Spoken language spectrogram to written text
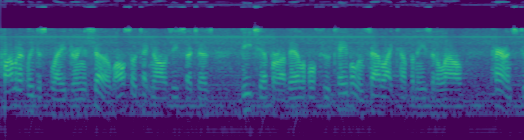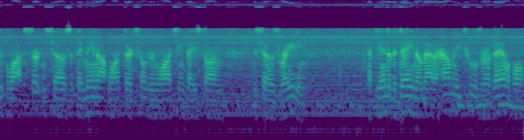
prominently displayed during the show. Also, technology such as VCHIP are available through cable and satellite companies that allow parents to block certain shows that they may not want their children watching based on the show's rating. At the end of the day, no matter how many tools are available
